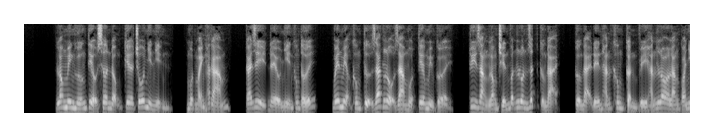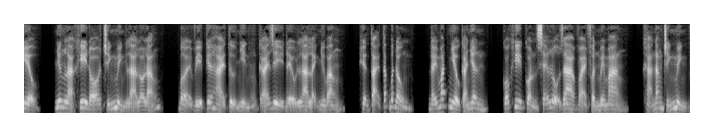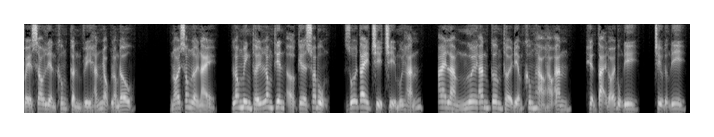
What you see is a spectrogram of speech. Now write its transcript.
Long Minh hướng tiểu sơn động kia chỗ nhìn nhìn, một mảnh hắc ám, cái gì đều nhìn không tới, bên miệng không tự giác lộ ra một tia mỉm cười. Tuy rằng Long Chiến vẫn luôn rất cường đại, cường đại đến hắn không cần vì hắn lo lắng quá nhiều, nhưng là khi đó chính mình là lo lắng, bởi vì kia hải tử nhìn cái gì đều là lạnh như băng, hiện tại tắc bất đồng, đáy mắt nhiều cá nhân, có khi còn sẽ lộ ra vài phần mê mang, khả năng chính mình về sau liền không cần vì hắn nhọc lòng đâu. Nói xong lời này, Long Minh thấy Long Thiên ở kia xoa bụng, duỗi tay chỉ chỉ mũi hắn, ai làm ngươi ăn cơm thời điểm không hảo hảo ăn, hiện tại đói bụng đi, chịu đựng đi.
